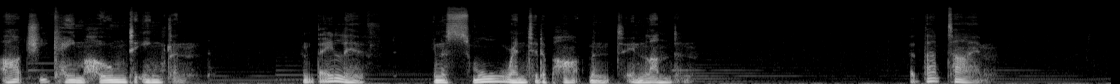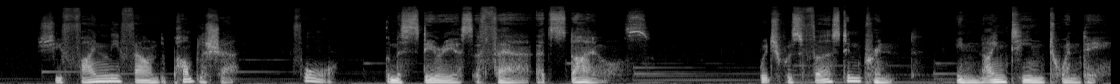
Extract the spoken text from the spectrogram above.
Archie came home to England and they lived in a small rented apartment in London. At that time, she finally found a publisher for The Mysterious Affair at Styles, which was first in print in 1920.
